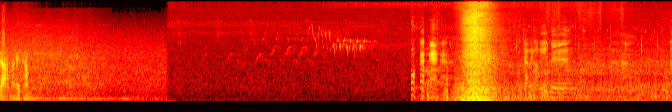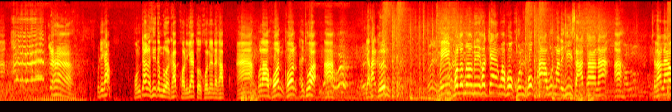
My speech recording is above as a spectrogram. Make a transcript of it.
จ่ามาให้ทำ จัดให้เขานิดนึง อ่าสวัสดีครับ ผมเจ้าหน้าที่ตำรวจครับ ขออนุญาตตรวจค้นด้วยนะครับ อ่า พวกเราค้นค้นให้ทั่ว อ่า อย่าขัดขืน มีพลเมืองดีเขาแจ้งว่าพวกคุณพกพาอาวุธมาในที่สาธารณะ อะ ฉะนั้นแล้ว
